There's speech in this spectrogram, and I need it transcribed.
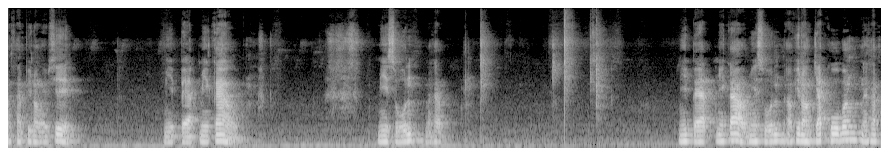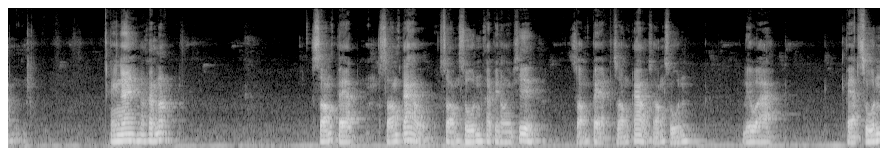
นะครับพี่น้องเอฟซีมีแปดมีเก้ามีศูนย์นะครับ มีแปดมีเก้ามีศูนย์เอาพี่น้องจับคูบิ้งนะครับง่ายๆนะครับเนาะ สองแปดสองเก้าสองศูนย์ครับพี่น้องพี่สองแปดสองเก้าสองศูนย์หรือว่าแปดศูนย์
